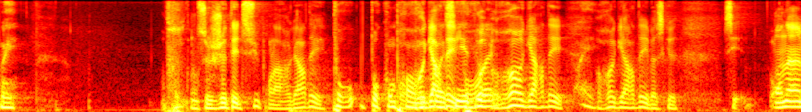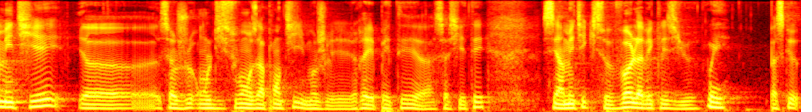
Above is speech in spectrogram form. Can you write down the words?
Oui. On se jetait dessus pour la regarder. Pour, pour comprendre. regarder, pour regarder, regarder, parce que on a un métier, euh, ça, on le dit souvent aux apprentis, moi je l'ai répété à satiété, c'est un métier qui se vole avec les yeux. Oui. Parce que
